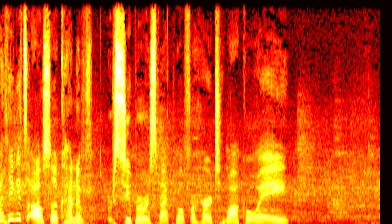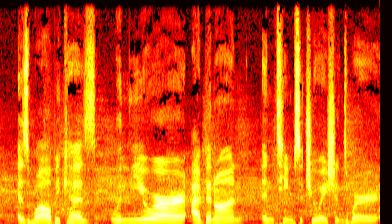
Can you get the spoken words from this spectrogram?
I think it's also kind of super respectful for her to walk away as well because when you are I've been on in team situations where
